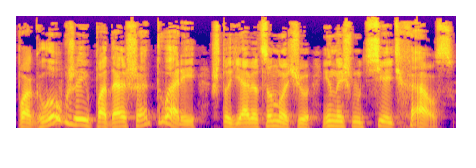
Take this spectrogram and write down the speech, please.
поглубже и подальше от тварей, что явятся ночью и начнут сеять хаос».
